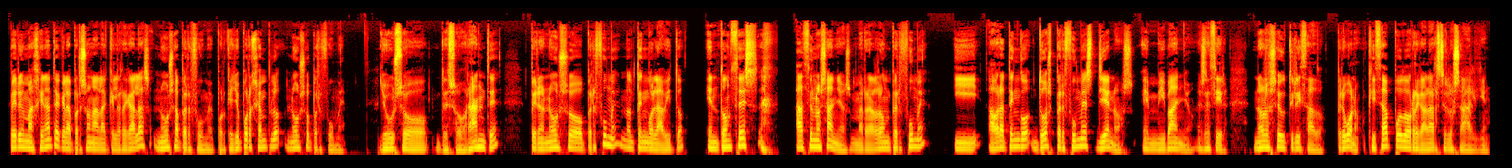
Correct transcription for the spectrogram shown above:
pero imagínate que la persona a la que le regalas no usa perfume, porque yo, por ejemplo, no uso perfume. Yo uso desodorante, pero no uso perfume, no tengo el hábito. Entonces, Hace unos años me regalaron perfume y ahora tengo dos perfumes llenos en mi baño. Es decir, no los he utilizado. Pero bueno, quizá puedo regalárselos a alguien.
